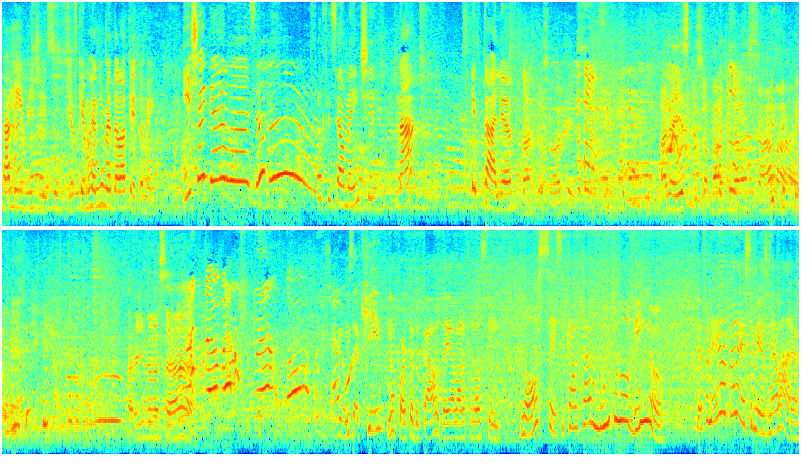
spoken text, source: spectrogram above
Tá livre disso. E eu fiquei morrendo de medo dela ter também. E chegamos! Uhul! Oficialmente na Itália. Ah, pessoal, olha isso. Olha isso, pessoal. Para de balançar, mano. Para de balançar. Chegamos aqui na porta do carro, daí a Lara falou assim: Nossa, esse carro tá muito novinho. Daí eu falei: É, parece mesmo, né, Lara?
